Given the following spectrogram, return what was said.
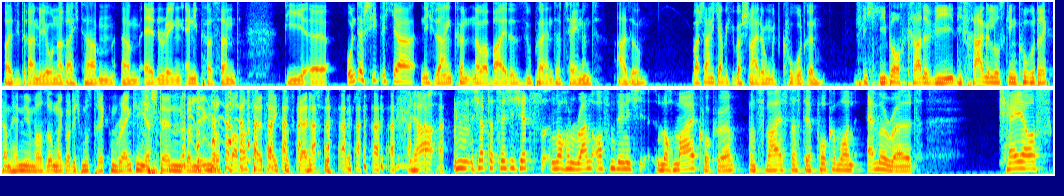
weil sie drei Millionen erreicht haben, ähm, Elden Ring Any Percent, die äh, unterschiedlicher nicht sein könnten, aber beide super entertainend. Also wahrscheinlich habe ich Überschneidungen mit Kuro drin. Ich liebe auch gerade, wie die Frage losging, Kuro direkt am Handy und war so, oh mein Gott, ich muss direkt ein Ranking erstellen und überlegen, was war, was war jetzt eigentlich das Geilste. Ja, ich habe tatsächlich jetzt noch einen Run offen, den ich nochmal gucke. Und zwar ist das der Pokémon Emerald Chaos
